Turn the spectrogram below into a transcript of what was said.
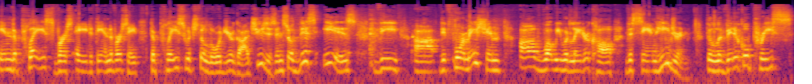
in the place, verse 8, at the end of verse 8, the place which the Lord your God chooses. And so this is the, uh, the formation of what we would later call the Sanhedrin, the Levitical priests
